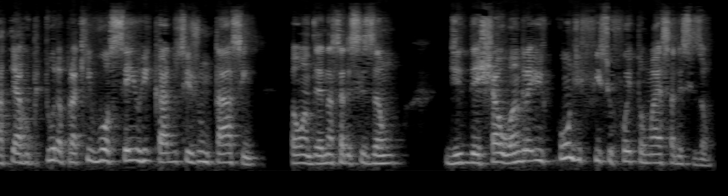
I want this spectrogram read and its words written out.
até a ruptura para que você e o Ricardo se juntassem ao André nessa decisão de deixar o Angra e quão difícil foi tomar essa decisão?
